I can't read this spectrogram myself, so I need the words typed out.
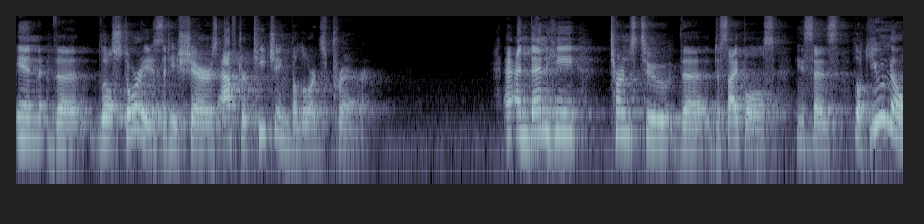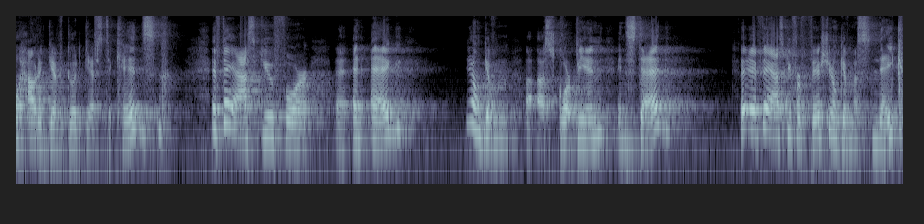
in the little stories that he shares after teaching the Lord's Prayer. And then he turns to the disciples. He says, Look, you know how to give good gifts to kids. If they ask you for an egg, you don't give them a, scorpion instead. If they ask you for fish, you don't give them a snake.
